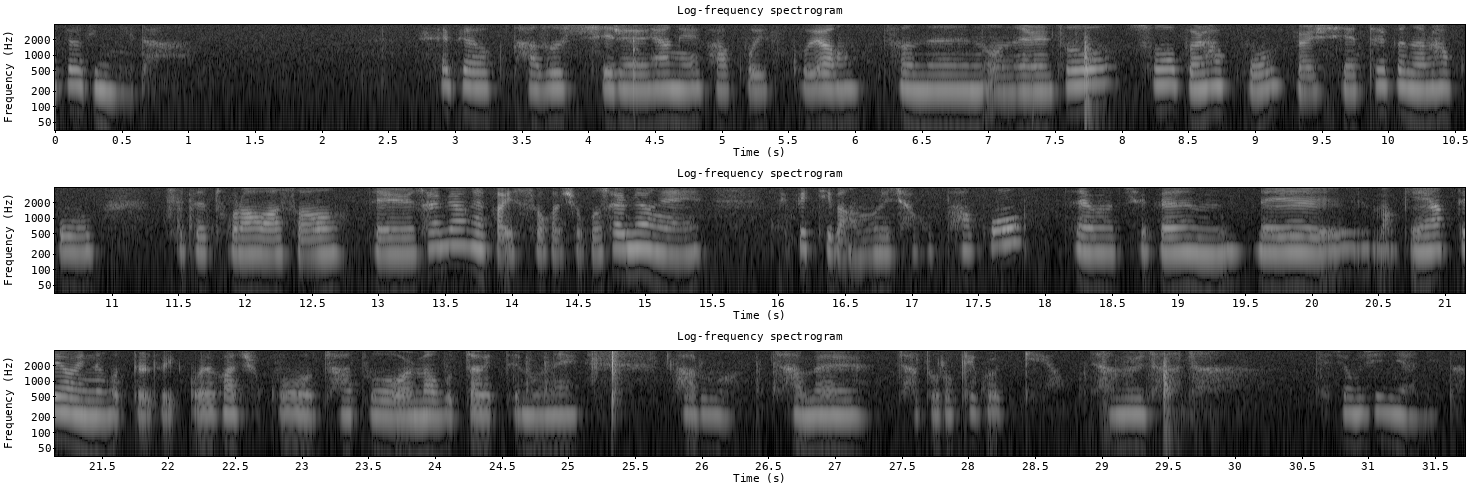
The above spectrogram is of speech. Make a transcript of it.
새벽입니다. 새벽 5시를 향해 가고 있고요. 저는 오늘도 수업을 하고 10시에 퇴근을 하고 집에 돌아와서 내일 설명회가 있어가지고 설명회 PPT 마무리 작업하고 제가 지금 내일 막 예약되어 있는 것들도 있고 해가지고 자도 얼마 못 자기 때문에 바로 잠을 자도록 해볼게요. 잠을 자자. 제정신이 아니다.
